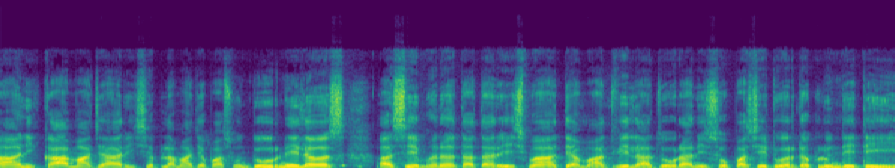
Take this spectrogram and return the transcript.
आणि का माझ्या रिषभला माझ्यापासून दूर नेलंस? असे म्हणत आता रेश्मा त्या माधवीला जोराने सोफा सेटवर ढकलून देते.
